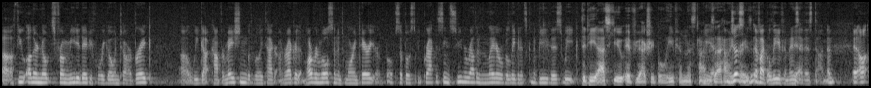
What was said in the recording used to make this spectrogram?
Uh, a few other notes from Media Day before we go into our break. Uh, we got confirmation with Willie Taggart on record that Marvin Wilson and Tamorrion Terry are both supposed to be practicing sooner rather than later. We're believing it's going to be this week. Did he ask you if you actually believe him this time? Is that how he Just phrased it? if I believe him, Yeah. say this time, and, and I'll,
